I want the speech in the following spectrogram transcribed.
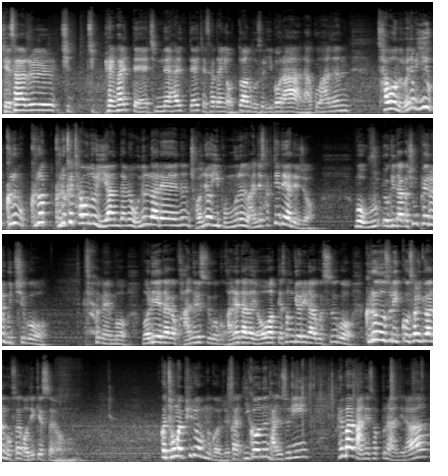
제사를 집, 집행할 때, 집례할 때 제사장이 어떠한 옷을 입어라라고 하는 차원으로 왜냐면 이 그럼 그렇 그렇게 차원으로 이해한다면 오늘날에는 전혀 이 본문은 완전 삭제돼야 되죠. 뭐 우, 여기다가 흉패를 붙이고 그다음에 뭐 머리에다가 관을 쓰고 그 관에다가 여호와께 성결이라고 쓰고 그런 옷을 입고 설교하는 목사가 어디 있겠어요. 그러니까 정말 필요 없는 거죠. 그러니까 이거는 단순히 회막 안에서뿐 아니라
